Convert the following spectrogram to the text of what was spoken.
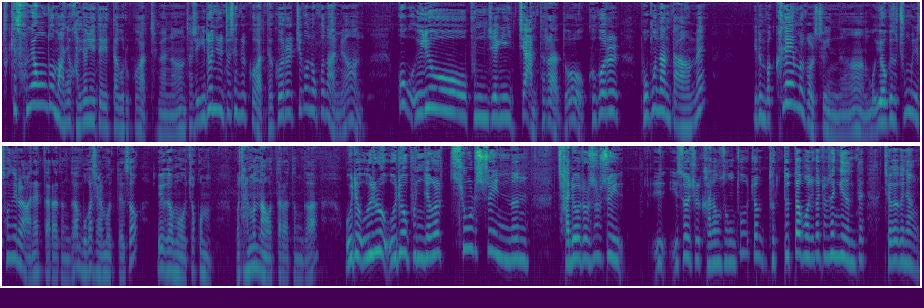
특히 성형도 많이 관련이 되어 있다고 그럴 것 같으면은 사실 이런 일도 생길 것 같아요. 그거를 찍어놓고 나면 꼭 의료 분쟁이 있지 않더라도 그거를 보고 난 다음에 이른바 클레임을 걸 수 있는 뭐 여기서 충분히 성의를 안 했다라든가 뭐가 잘못돼서 여기가 뭐 조금 뭐 잘못 나왔다라든가 오히려 의료 의료 분쟁을 키울 수 있는 자료를 쓸 수 있어질 가능성도 좀 듣, 다 보니까 좀 생기는데 제가 그냥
